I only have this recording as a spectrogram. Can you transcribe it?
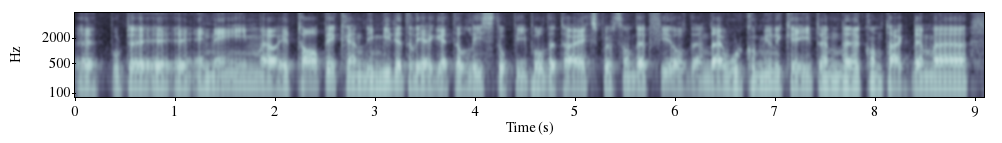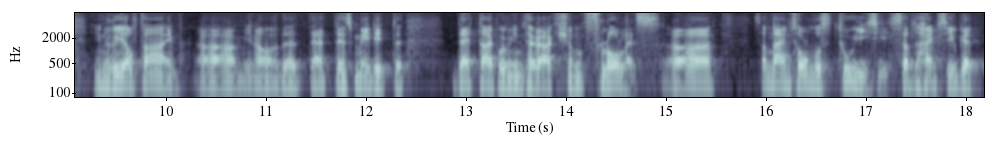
uh, put a, a, a name, uh, a topic, and immediately I get a list of people that are experts on that field, and I will communicate and uh, contact them uh, in real time. Um, you know that that has made it uh, that type of interaction flawless. Uh, sometimes almost too easy. Sometimes you get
